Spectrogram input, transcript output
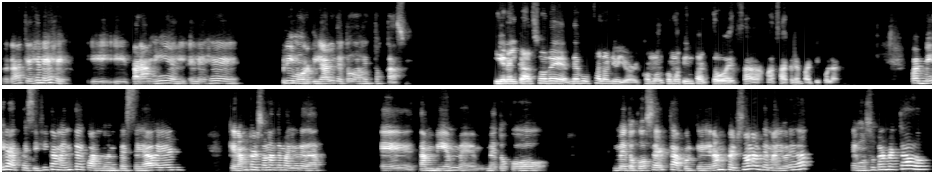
¿verdad? Que es el eje y, y para mí el, el, eje primordial de todos estos casos. Y en el caso de, de Buffalo, New York, ¿cómo, ¿cómo te impactó esa masacre en particular? Pues mira, específicamente cuando empecé a ver que eran personas de mayor edad, eh, también me, tocó, me tocó cerca porque eran personas de mayor edad en un supermercado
